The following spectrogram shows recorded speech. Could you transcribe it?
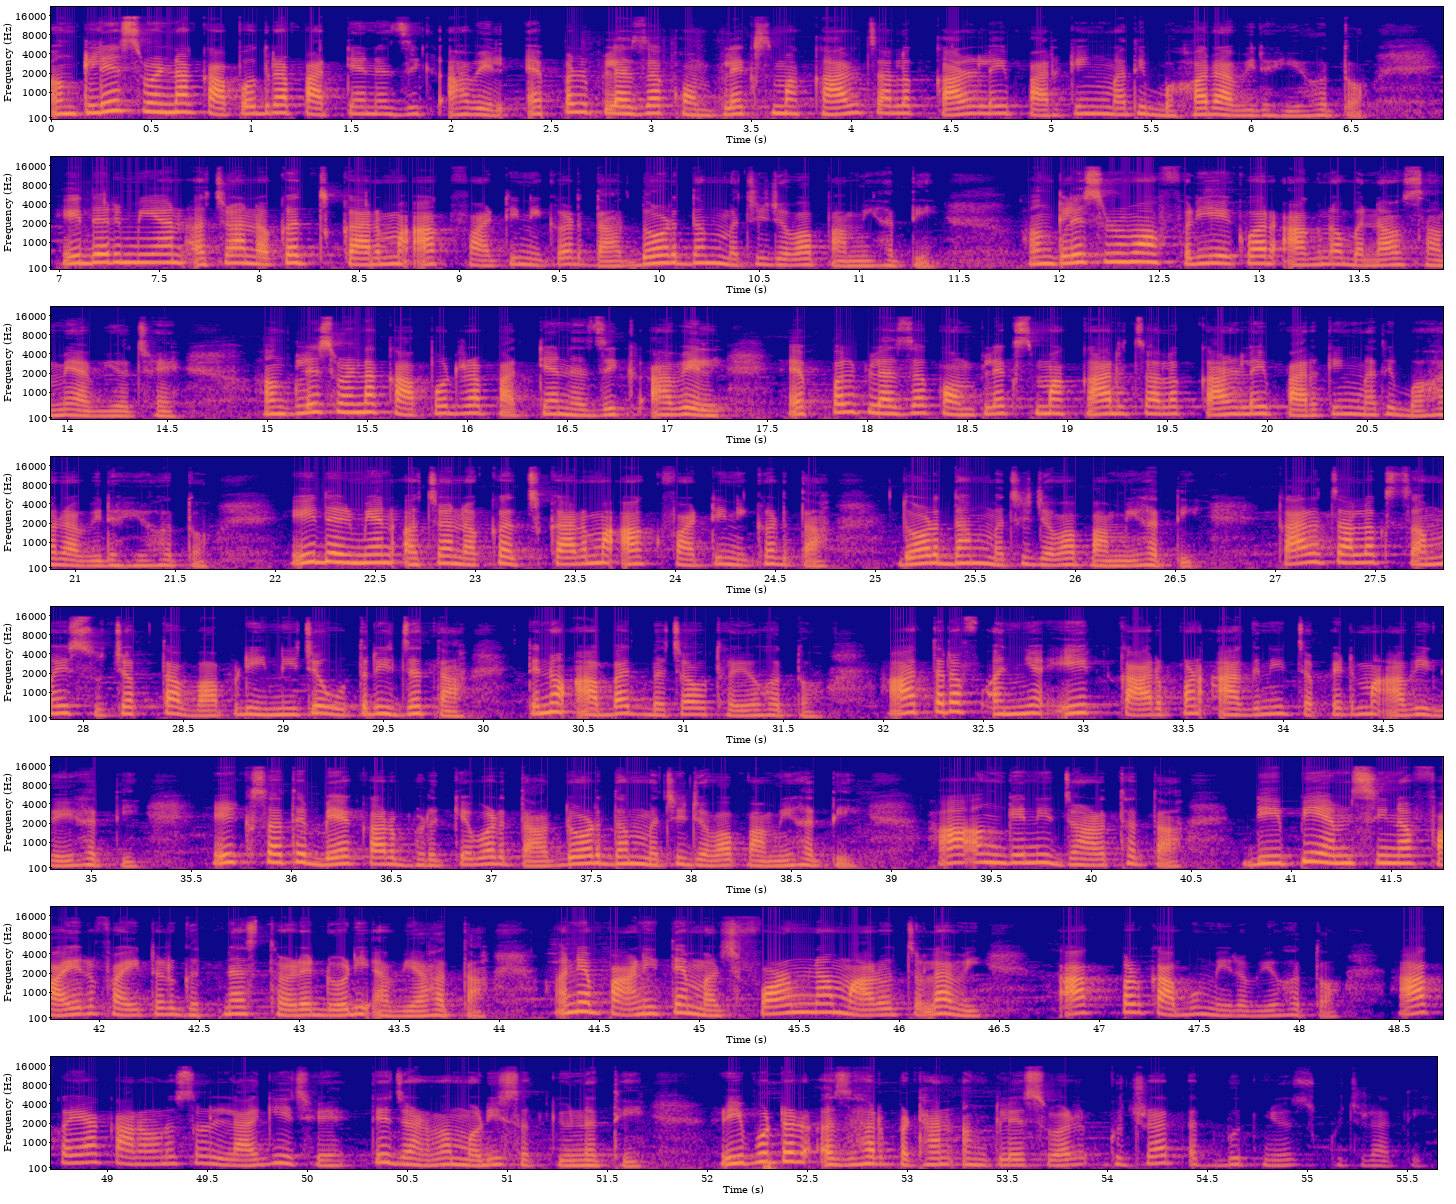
અંકલેશ્વરના કાપોદ્રા પાટિયા નજીક આવેલ એપલ પ્લાઝા કોમ્પ્લેક્સમાં કાર ચાલક કાર લઈ પાર્કિંગમાંથી બહાર આવી રહ્યો હતો. એ દરમિયાન અચાનક જ કારમાં આગ ફાટી નીકળતા દોડધામ મચી જવા પામી હતી. અંકલેશ્વરમાં ફરી એકવાર આગનો બનાવ સામે આવ્યો છે. અંકલેશ્વરના કાપોદ્રા પાટિયા નજીક આવેલ એપલ પ્લાઝા કોમ્પ્લેક્સમાં કાર ચાલક કાર લઈ પાર્કિંગમાંથી બહાર આવી રહ્યો હતો. એ દરમિયાન અચાનક જ કારમાં આગ ફાટી નીકળતા દોડધામ મચી જવા પામી હતી. કાર ચાલક સમય સૂચકતા વાપરી નીચે ઉતરી જતા તેનો આબાદ બચાવ થયો હતો. આ તરફ અન્ય એક કાર પણ આગની ચપેટમાં આવી ગઈ હતી. એક સાથે બે કાર ભડકે વળતા દોડધામ મચી જવા પામી હતી. આ અંગેની જાણ થતાં ડીપીએમસીના ફાયર ફાઇટર ઘટના સ્થળે દોડી આવ્યા હતા અને પાણી તેમજ ફોર્મના મારો ચલાવી આગ પર કાબૂ મેળવ્યો હતો. આગ કયા કારણોસર લાગી છે તે જાણવા મળી શક્યું નથી. Reporter Azhar Pathan Ankleshwar, Gujarat Adbhut news, Gujarati.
